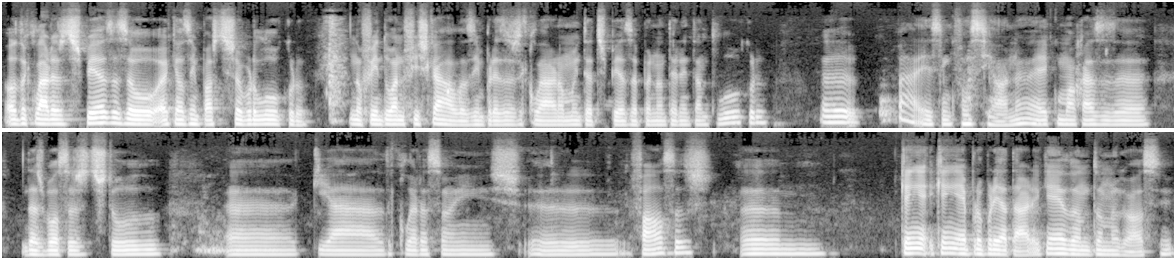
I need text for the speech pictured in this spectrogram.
ou declaras despesas ou aqueles impostos sobre lucro no fim do ano fiscal as empresas declaram muita despesa para não terem tanto lucro uh, pá, é assim que funciona é como ao caso de, das bolsas de estudo uh, que há declarações uh, falsas um, quem, é, quem é proprietário quem é dono do negócio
